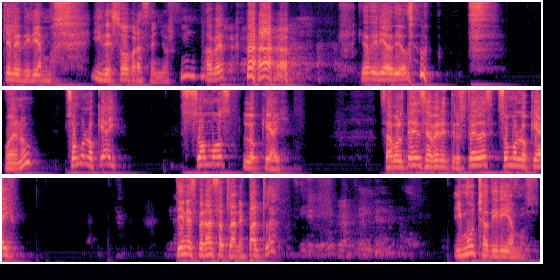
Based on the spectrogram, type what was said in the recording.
¿qué le diríamos? Y de sobra, Señor. Mm, a ver, ¿qué diría Dios? Bueno, somos lo que hay. Somos lo que hay. O volteense a ver entre ustedes, somos lo que hay. ¿Tiene esperanza Tlanepantla? Y mucha diríamos.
